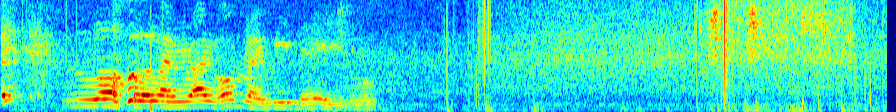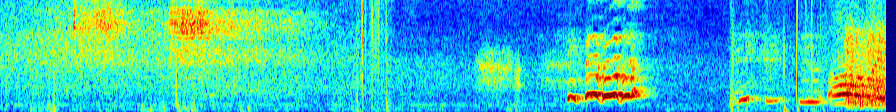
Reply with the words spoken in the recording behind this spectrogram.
Lol, I'm, I'm on my way there, you know. Oh my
